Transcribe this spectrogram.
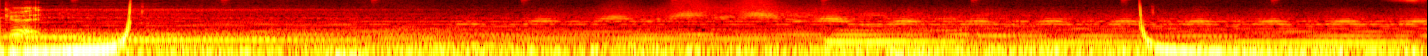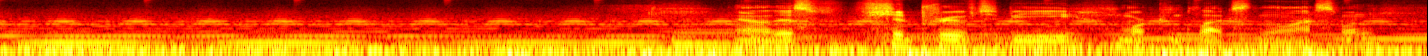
Good. Now this should prove to be more complex than the last one.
